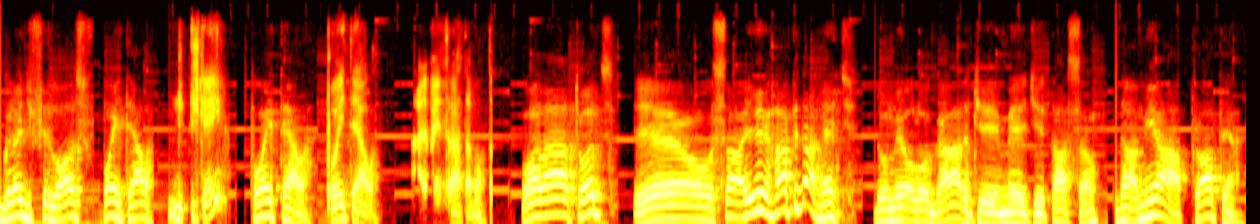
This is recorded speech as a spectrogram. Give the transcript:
Um grande filósofo. Põe tela. De quem? Põe tela. Põe tela. Ah, ele vai entrar, tá bom. Olá a todos. Eu saí rapidamente do meu lugar de meditação, da minha própria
